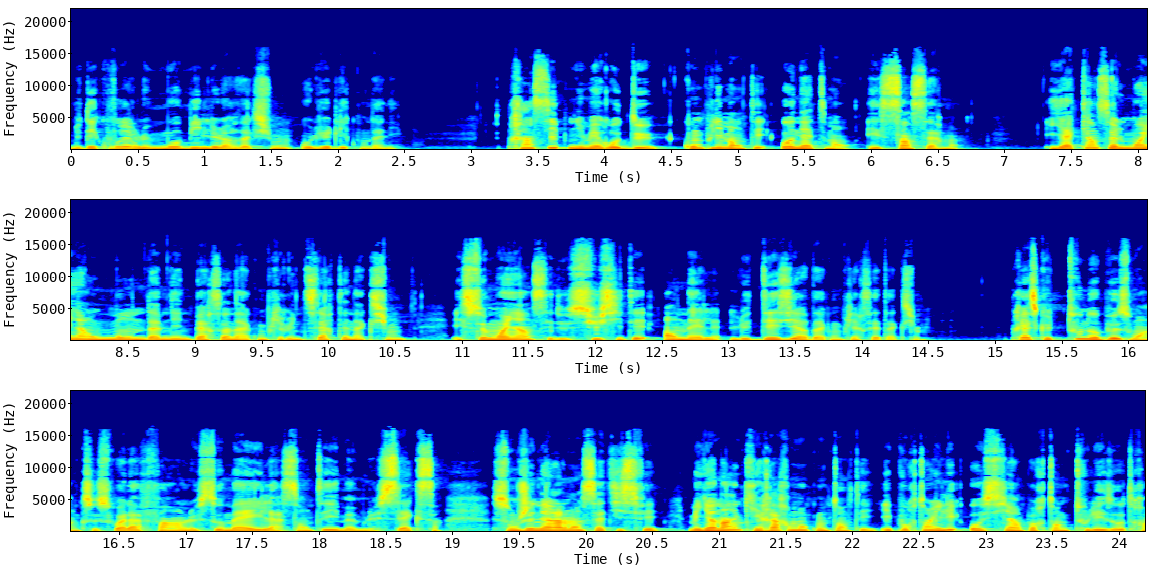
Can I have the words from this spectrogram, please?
de découvrir le mobile de leurs actions au lieu de les condamner. Principe numéro 2, complimenter honnêtement et sincèrement. Il n'y a qu'un seul moyen au monde d'amener une personne à accomplir une certaine action, et ce moyen, c'est de susciter en elle le désir d'accomplir cette action. Presque tous nos besoins, que ce soit la faim, le sommeil, la santé et même le sexe, sont généralement satisfaits, mais il y en a un qui est rarement contenté, et pourtant il est aussi important que tous les autres,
